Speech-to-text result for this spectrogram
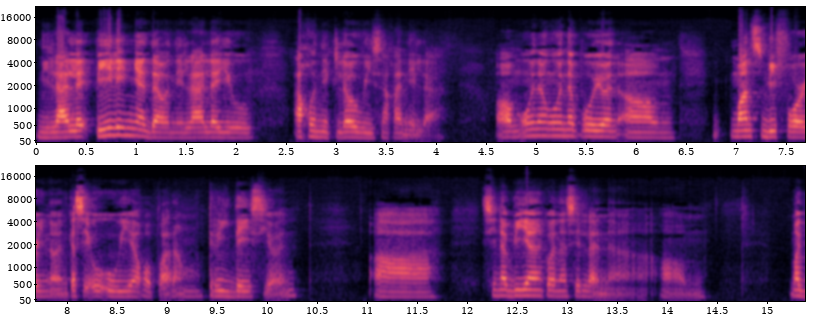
nilala feeling niya daw nilalayo ako ni Chloe sa kanila. Um, unang-una po yun, um, months before nun, kasi uuwi ako parang three days yun. Ah, sinabihan ko na sila na um, mag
